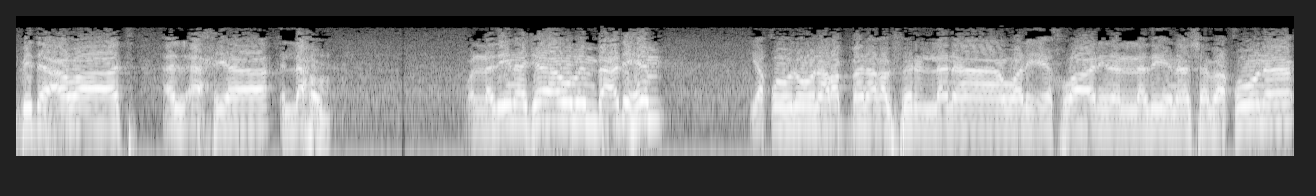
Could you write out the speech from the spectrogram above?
بدعوات الأحياء لهم. والذين جاءوا من بعدهم يقولون ربنا اغفر لنا ولإخواننا الذين سبقونا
